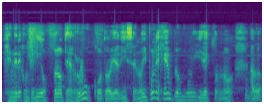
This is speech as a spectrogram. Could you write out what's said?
genere contenido pro terruco, todavía dice, ¿no? Y pone ejemplos muy directos, ¿no? Como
